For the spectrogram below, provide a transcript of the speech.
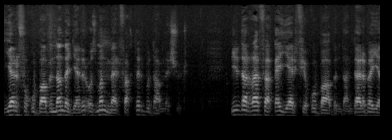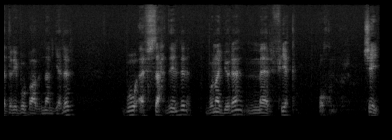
yerfuku babından da gelir. O zaman merfaktır. Bu da meşhur. Bir de rafaka yerfiku babından, darbe yadribu babından gelir. Bu efsah değildir. Buna göre merfik okunur. Şey,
